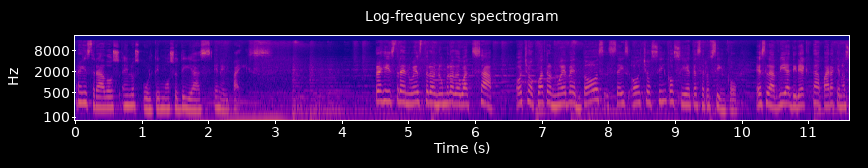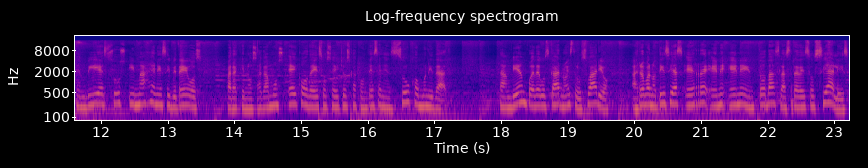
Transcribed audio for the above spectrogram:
registrados en los últimos días en el país. Registre nuestro número de WhatsApp 849-268-5705. Es la vía directa para que nos envíe sus imágenes y videos para que nos hagamos eco de esos hechos que acontecen en su comunidad. También puede buscar nuestro usuario, arroba noticias RNN en todas las redes sociales.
